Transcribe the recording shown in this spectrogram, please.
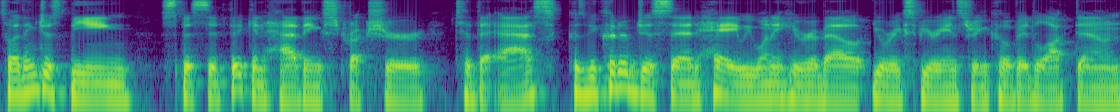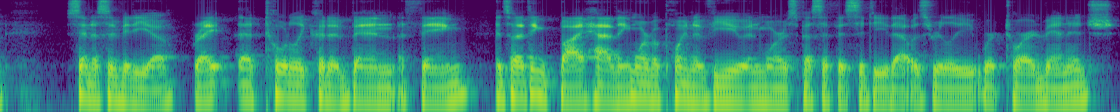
So I think just being specific and having structure to the ask, because we could have just said, hey, we want to hear about your experience during COVID lockdown. Send us a video, right? That totally could have been a thing. And so I think by having more of a point of view and more specificity, that was really worked to our advantage.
